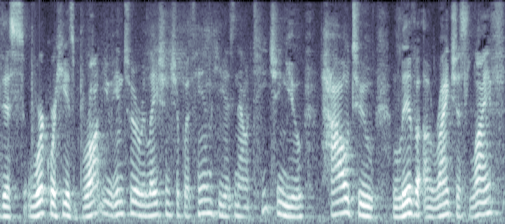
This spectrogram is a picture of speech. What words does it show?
this work where He has brought you into a relationship with Him, He is now teaching you how to live a righteous life.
